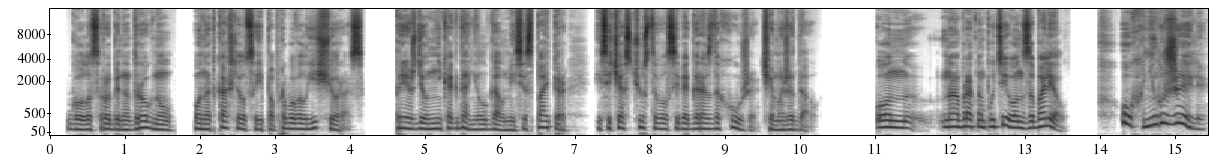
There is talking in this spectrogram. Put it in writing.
— голос Робина дрогнул, он откашлялся и попробовал еще раз. Прежде он никогда не лгал миссис Пайпер и сейчас чувствовал себя гораздо хуже, чем ожидал. Он... на обратном пути он заболел. «Ох, неужели?»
